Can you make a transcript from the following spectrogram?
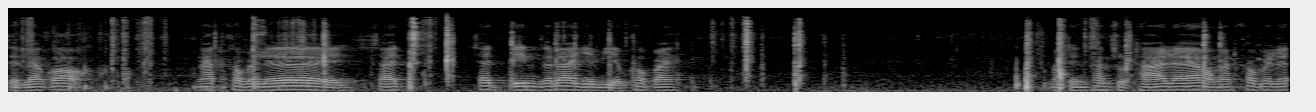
เสร็จแล้วก็งัดเข้าไปเลย ใช้ใช้ตีนก็ได้เหยียบๆเข้าไป มาถึงขั้นสุดท้ายแล้วงัดเข้าไปเล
